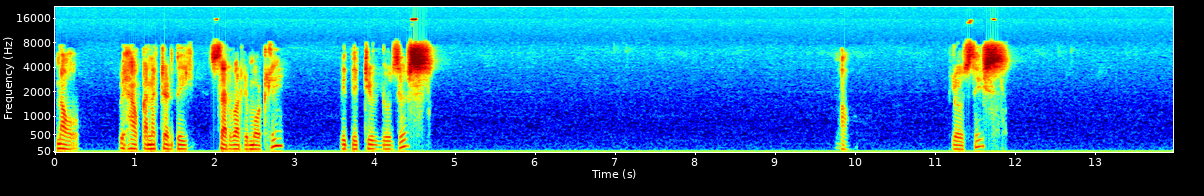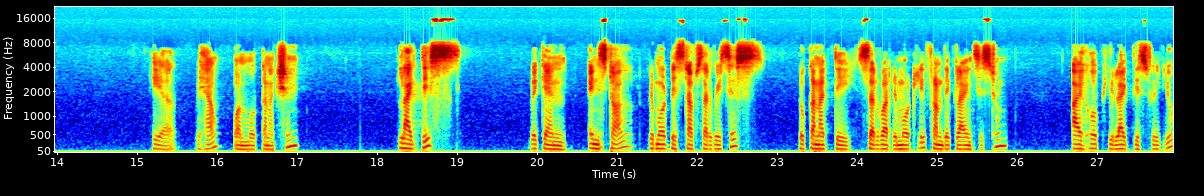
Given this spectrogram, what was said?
Now we have connected the server remotely with the two users. Now close this. Here we have one more connection. Like this, we can install remote desktop services to connect the server remotely from the client system. I hope you like this video.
